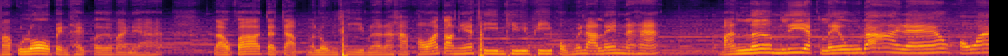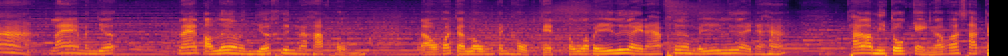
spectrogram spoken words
มากุโร่เป็นไฮเปอร์มาเนี่ยฮะเราก็จะจับมาลงทีมแล้วนะครับ เพราะว่าตอนนี้ทีม PVP ผมเวลาเล่นนะฮะมันเริ่มเรียกเร็วได้แล้ว เพราะว่าแร่มันเยอะแร่ตอนเริ่มมันเยอะขึ้นนะครับผม เราก็จะลงเป็น 6-7 ตัวไปเรื่อยๆนะฮะเพิ่มไปเรื่อยๆนะฮะถ้าเรามีตัวเก่งเราก็ซัดไป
